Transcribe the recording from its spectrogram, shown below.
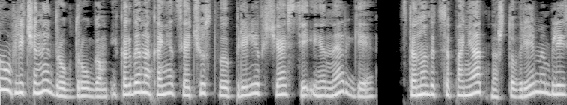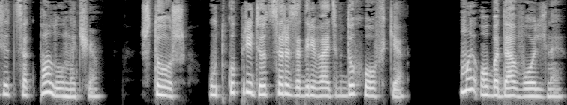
Мы увлечены друг другом, и когда, наконец, я чувствую прилив счастья и энергии, становится понятно, что время близится к полуночи. Что ж, утку придется разогревать в духовке. Мы оба довольны.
